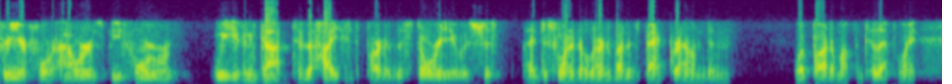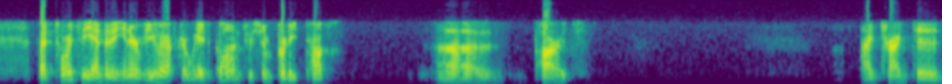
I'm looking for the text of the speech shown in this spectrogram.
three or four hours before we even got to the heist part of the story. It was just I just wanted to learn about his background and what brought him up until that point. But towards the end of the interview, after we had gone through some pretty tough uh, parts, I tried to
